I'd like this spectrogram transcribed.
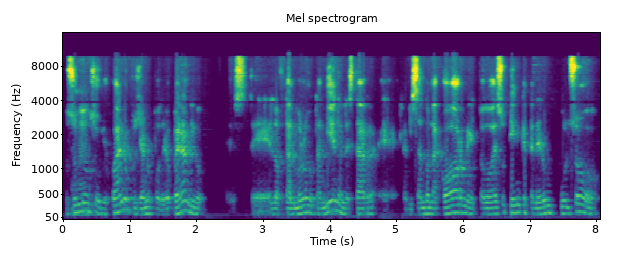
pues, un Ajá. neurocirujano, pues, ya no podría operar. Digo, este, el oftalmólogo también, al estar eh, revisando la córnea y todo eso, tienen que tener un pulso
